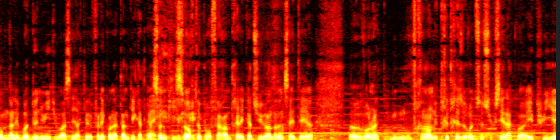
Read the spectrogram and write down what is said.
comme dans les boîtes de nuit, tu vois. C'est-à-dire qu'il fallait qu'on attende qu'il y ait quatre personnes qui sortent pour faire rentrer les quatre suivantes. Donc ça a été... vraiment, on est très très heureux de ce succès-là, quoi. Et puis...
